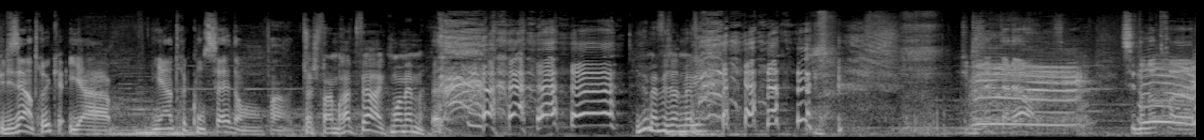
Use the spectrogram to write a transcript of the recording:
Tu disais un truc, il y a, il y a un truc qu'on sait dans. Enfin, Je fais un bras de fer avec moi-même. J'ai jamais fait ça de ma vie. tu disais tout à l'heure, c'est dans notre. euh,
